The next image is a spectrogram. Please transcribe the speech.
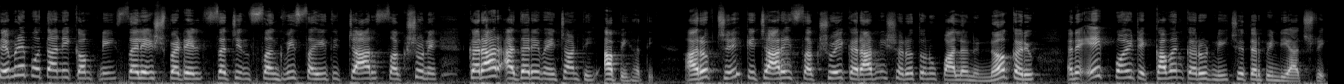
તેમણે પોતાની કંપની શૈલેષ પટેલ, સચિન સંઘવી સહિત ચાર શખ્સોને કરાર આધારે વેચાણથી આપી હતી. આરોપ છે કે ચારેય શખ્સોએ કરારની શરતોનું પાલન ન કર્યું અને એક પોઈન્ટ એકાવન કરોડની છેતરપિંડી આચરી.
